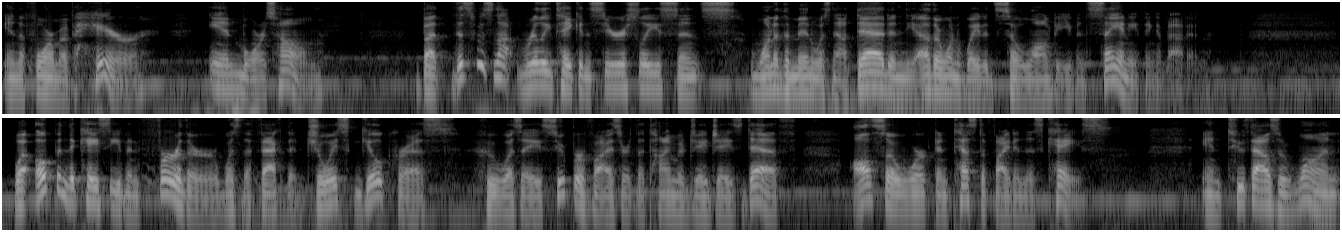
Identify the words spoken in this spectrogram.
in the form of hair in Moore's home. But this was not really taken seriously since one of the men was now dead and the other one waited so long to even say anything about it. What opened the case even further was the fact that Joyce Gilchrist who was a supervisor at the time of JJ's death, also worked and testified in this case. In 2001,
